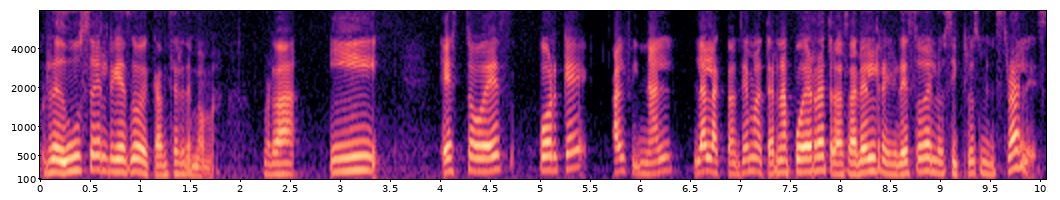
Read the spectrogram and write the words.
reduce el riesgo de cáncer de mama, ¿verdad? Y esto es porque al final la lactancia materna puede retrasar el regreso de los ciclos menstruales.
